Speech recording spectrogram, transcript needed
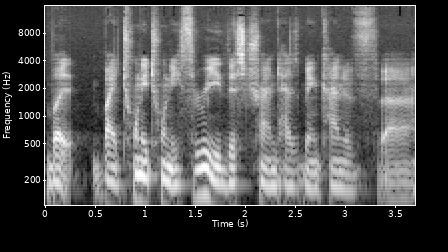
But by 2023, this trend has been kind of uh,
